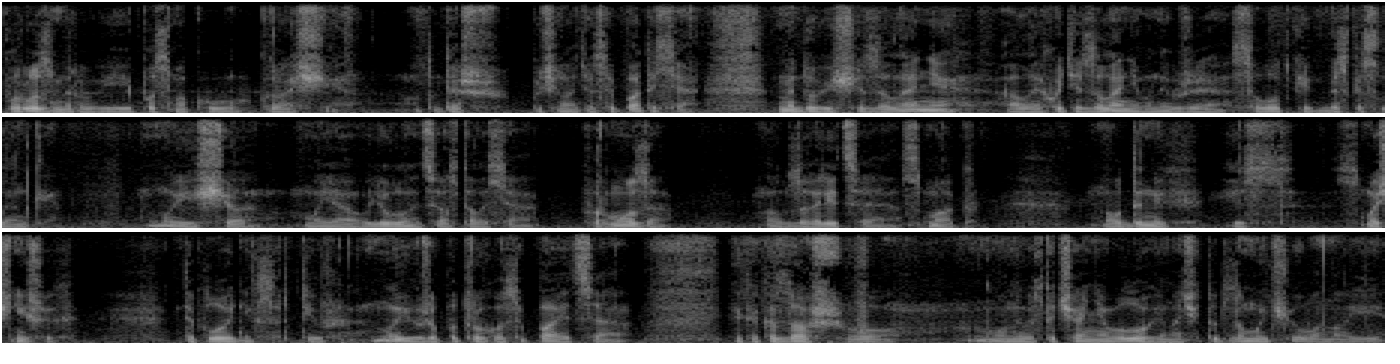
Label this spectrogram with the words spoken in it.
по розміру і по смаку кращі. От теж починають осипатися. Медові ще зелені, але хоч і зелені, вони вже солодкі, без кислинки. Ну і ще моя улюблениця залишилася формоза. Ну, взагалі це смак на один із смачніших диплоїдних сортів. Ну і вже потроху осипається, як я казав, що ну, не вистачання вологи, значить тут замульчовано і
